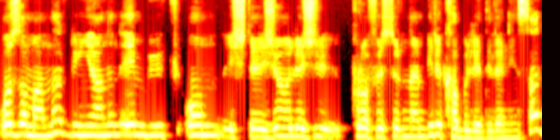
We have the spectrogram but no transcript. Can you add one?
O zamanlar dünyanın en büyük 10 işte jeoloji profesöründen biri kabul edilen insan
